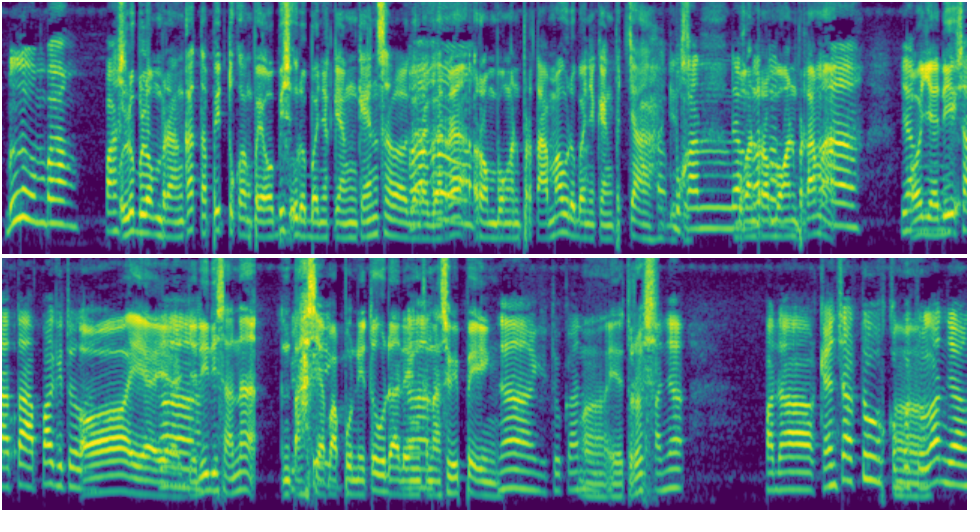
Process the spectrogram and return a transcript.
Belum bang pas lu belum berangkat tapi tukang PO bis udah banyak yang cancel gara-gara rombongan pertama udah banyak yang pecah gitu. bukan yang bukan nonton. rombongan pertama. Ah, yang Oh, jadi- wisata apa gitu loh. Oh iya iya. Ah. Jadi di sana entah Sweeping. siapa pun itu udah ada yang Nah. kena sweeping. Nah, gitu kan. Ah, iya terus Makanya pada cancel tuh kebetulan Ah. yang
